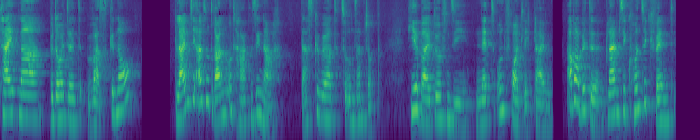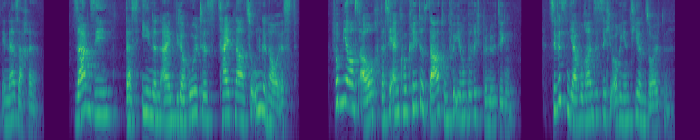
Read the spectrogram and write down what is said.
Zeitnah bedeutet was genau? Bleiben Sie also dran und haken Sie nach. Das gehört zu unserem Job. Hierbei dürfen Sie nett und freundlich bleiben. Aber bitte bleiben Sie konsequent in der Sache. Sagen Sie, dass Ihnen ein wiederholtes zeitnah zu ungenau ist. Von mir aus auch, dass Sie ein konkretes Datum für Ihren Bericht benötigen. Sie wissen ja, woran Sie sich orientieren sollten.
